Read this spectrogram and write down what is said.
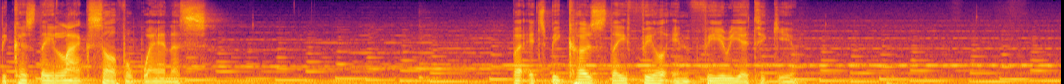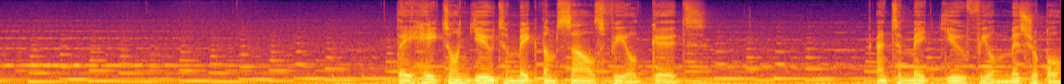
Because they lack self awareness. But it's because they feel inferior to you. They hate on you to make themselves feel good and to make you feel miserable.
